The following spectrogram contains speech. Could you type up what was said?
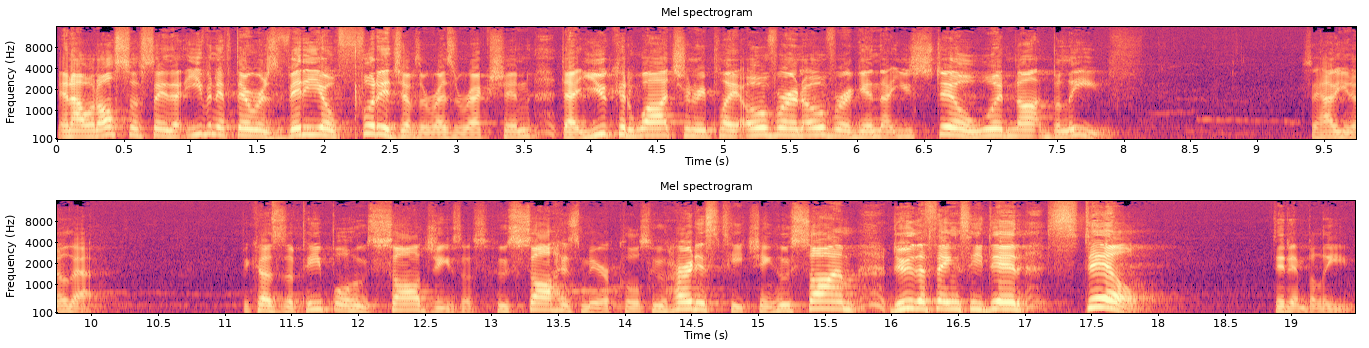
And I would also say that even if there was video footage of the resurrection that you could watch and replay over and over again, that you still would not believe. Say, so how do you know that? Because the people who saw Jesus, who saw his miracles, who heard his teaching, who saw him do the things he did, still didn't believe.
